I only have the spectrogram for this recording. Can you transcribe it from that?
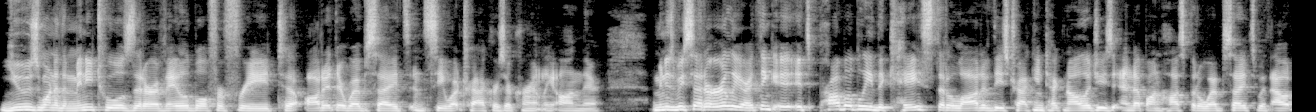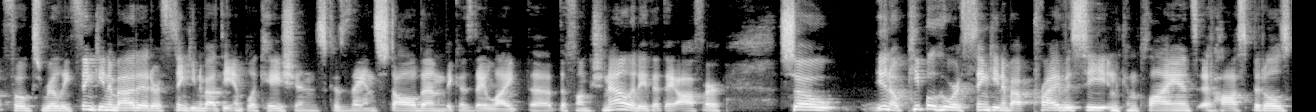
use one of the many tools that are available for free to audit their websites and see what trackers are currently on there. I mean, as we said earlier, I think it's probably the case that a lot of these tracking technologies end up on hospital websites without folks really thinking about it or thinking about the implications because they install them because they like the, the functionality that they offer. So, you know, people who are thinking about privacy and compliance at hospitals,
